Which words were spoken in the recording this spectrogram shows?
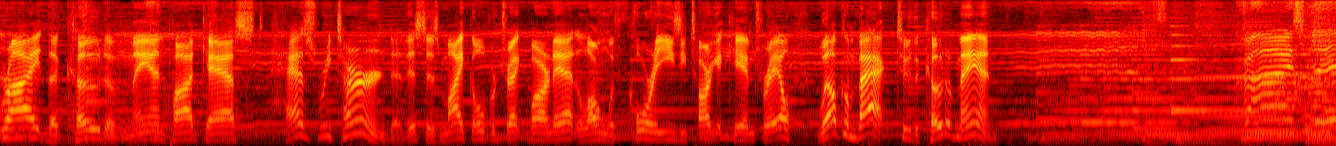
Right. The Code of Man podcast has returned. This is Mike Overtrek Barnett along with Corey Easy Target Cantrell. Welcome back to the Code of Man. Christ lives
